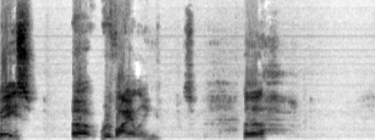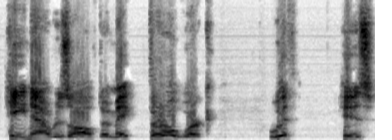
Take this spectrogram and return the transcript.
base uh, reviling. Uh, he now resolved to make thorough work with his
